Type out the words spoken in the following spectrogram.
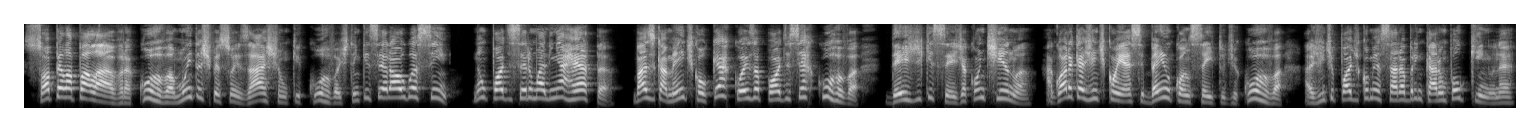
Só pela palavra curva, muitas pessoas acham que curvas têm que ser algo assim, não pode ser uma linha reta. Basicamente, qualquer coisa pode ser curva, desde que seja contínua. Agora que a gente conhece bem o conceito de curva, a gente pode começar a brincar um pouquinho, né?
